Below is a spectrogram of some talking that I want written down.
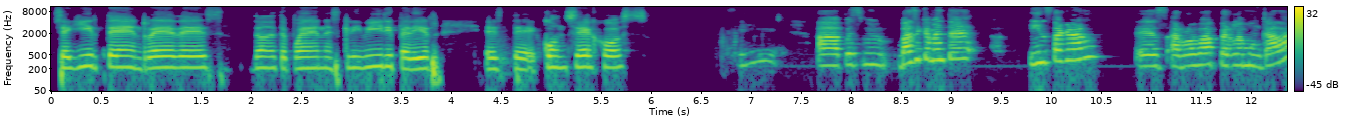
seguirte en redes, dónde te pueden escribir y pedir este, consejos? Sí, ah, pues mm, básicamente Instagram, es arroba perlamoncada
